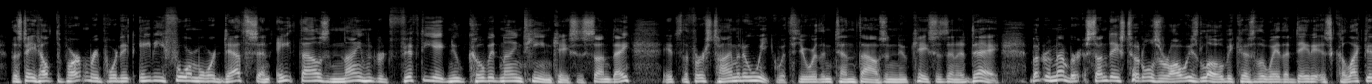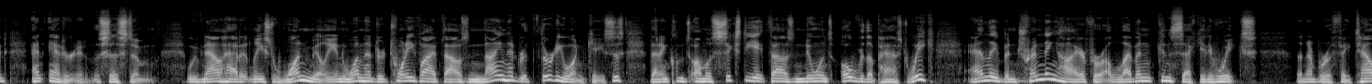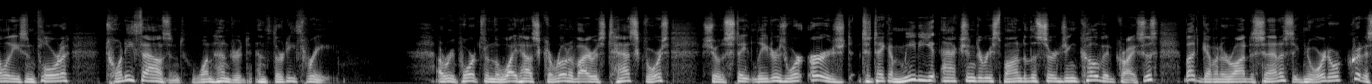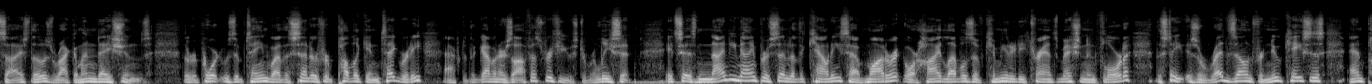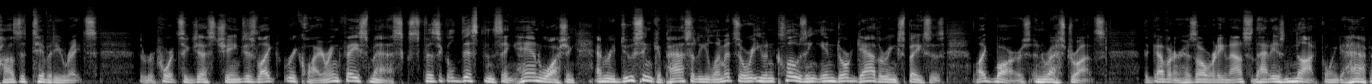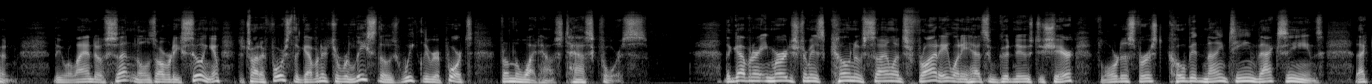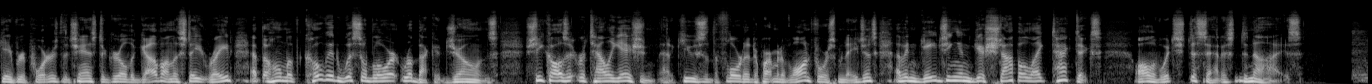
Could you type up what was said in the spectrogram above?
The state health department reported 84 more deaths and 8,958 new COVID 19 cases Sunday. It's the first time in a week with fewer than 10,000 new cases in a day. But remember, Sunday's totals are always low because of the way the data is collected and entered into the system. We've now had at least 1,125,931 cases. That includes almost 68,000 new ones over the past week, and they've been trending higher for 11 consecutive weeks. The number of fatalities in Florida 20,133. A report from the White House Coronavirus Task Force shows state leaders were urged to take immediate action to respond to the surging COVID crisis, but Governor Ron DeSantis ignored or criticized those recommendations. The report was obtained by the Center for Public Integrity after the governor's office refused to release it. It says 99% of the counties have moderate or high levels of community transmission in Florida. The state is a red zone for new cases and positivity rates. The report suggests changes like requiring face masks, physical distancing, hand washing, and reducing capacity limits or even closing indoor gathering spaces like bars and restaurants. The governor has already announced that is not going to happen. The Orlando Sentinel is already suing him to try to force the governor to release those weekly reports from the White House task force. The governor emerged from his cone of silence Friday when he had some good news to share Florida's first COVID 19 vaccines. That gave reporters the chance to grill the gov on the state raid at the home of COVID whistleblower Rebecca Jones. She calls it retaliation and accuses the Florida Department of Law Enforcement agents of engaging in Gestapo like tactics, all of which DeSantis denies.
